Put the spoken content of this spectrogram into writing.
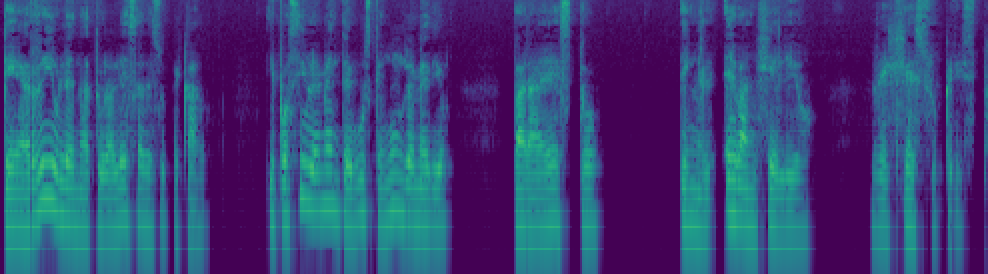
terrible naturaleza de su pecado y posiblemente busquen un remedio para esto en el Evangelio de Jesucristo.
